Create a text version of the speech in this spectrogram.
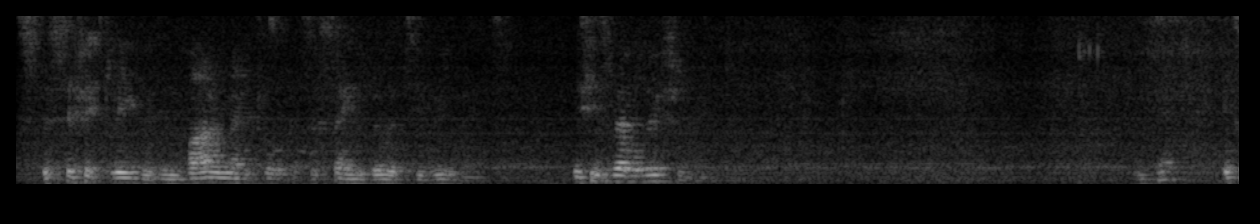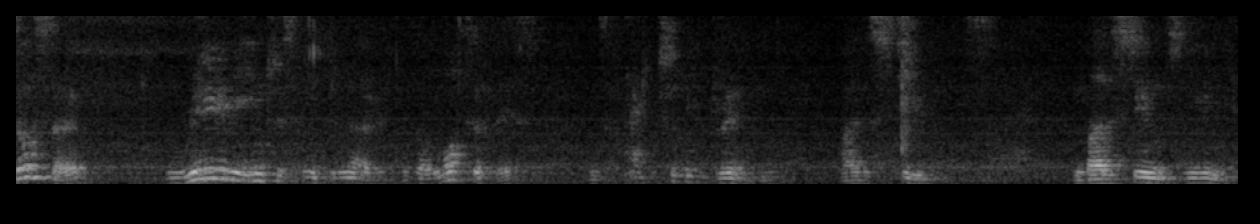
specifically with environmental and sustainability remits. This is revolutionary. Okay? It's also really interesting to know that a lot of this was actually driven by the students and by the students' union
